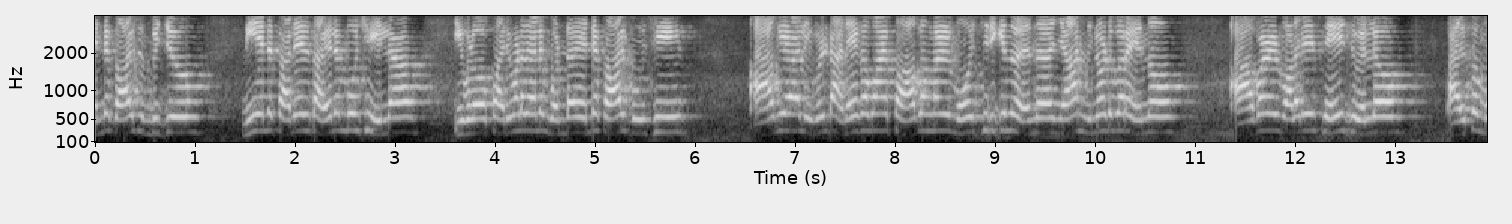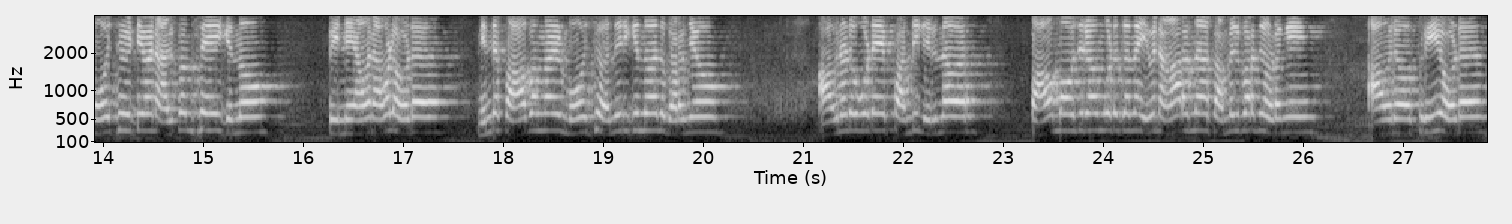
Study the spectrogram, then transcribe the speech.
എന്റെ കാൽ ചുംബിച്ചു. നീ എന്റെ തലയിൽ തൈലം പൂശിയില്ല. ഇവളോ പരിമളതലം കൊണ്ട് എന്റെ കാൽ പൂശി. ആകയാൽ ഇവളുടെ അനേകമായ പാപങ്ങൾ മോചിച്ചിരിക്കുന്നു എന്ന് ഞാൻ നിന്നോട് പറയുന്നു. അവൾ വളരെ സ്നേഹിച്ചുവല്ലോ. അല്പം മോചിച്ചു കിട്ടിയവൻ അല്പം സ്നേഹിക്കുന്നു. പിന്നെ അവൻ അവളോട് നിന്റെ പാപങ്ങൾ മോചിച്ചു വന്നിരിക്കുന്നു എന്ന് പറഞ്ഞു. അവനോട് കൂടെ പന്തിലിരുന്നവർ പാവമോചനവും കൊടുക്കുന്ന ഇവൻ ആറെന്ന് തമ്മിൽ പറഞ്ഞു തുടങ്ങി. അവനോ സ്ത്രീയോട്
